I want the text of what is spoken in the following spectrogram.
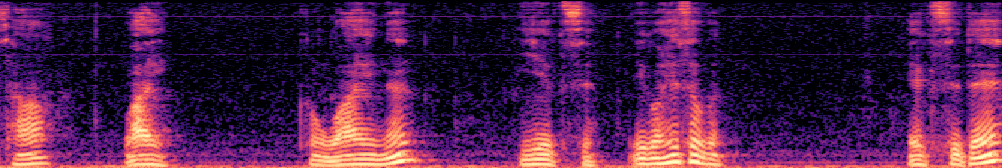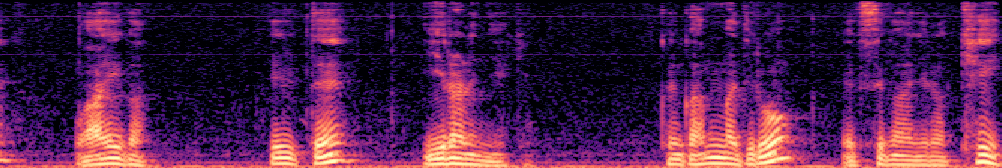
4y. 그럼 y는 2x. 이거 해석은 x 대 y가 1 대 2라는 얘기야. 그러니까 한마디로 x가 아니라 k.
